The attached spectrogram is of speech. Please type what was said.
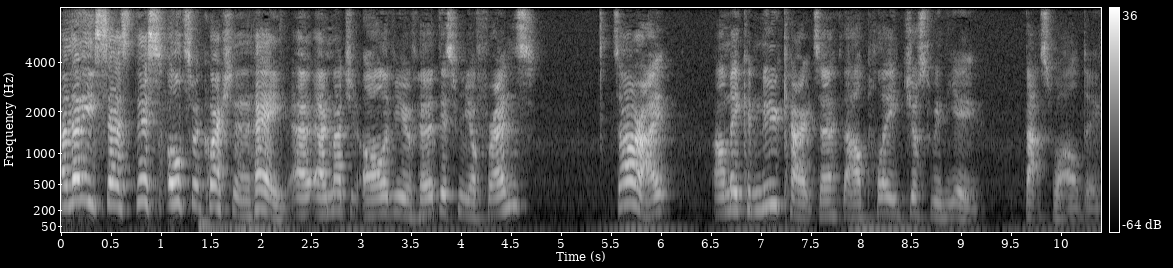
And then he says this ultimate question. And hey, I, I imagine all of you have heard this from your friends. It's all right. I'll make a new character that I'll play just with you. That's what I'll do.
